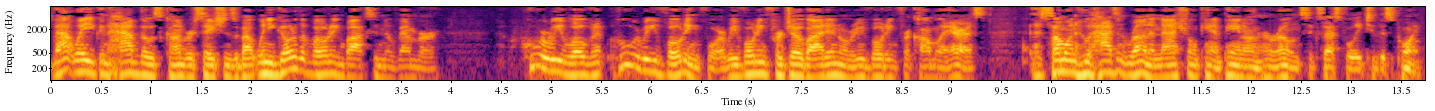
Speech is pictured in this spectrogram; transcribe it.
that way you can have those conversations about when you go to the voting box in November, who are we voting, who are we voting for? Are we voting for Joe Biden or are we voting for Kamala Harris? Someone who hasn't run a national campaign on her own successfully to this point.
